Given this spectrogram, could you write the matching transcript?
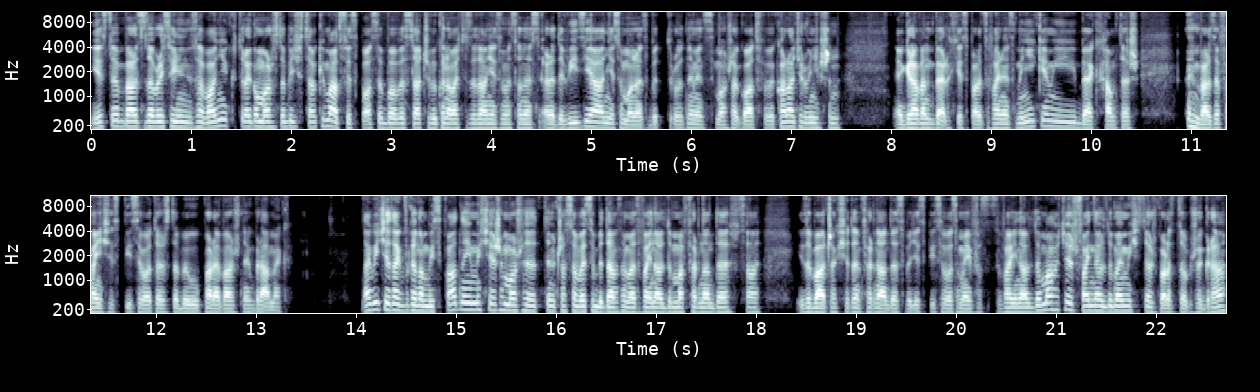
Jest to bardzo dobry i zawodnik, którego można zdobyć w całkiem łatwy sposób, bo wystarczy wykonywać zadania związane z Eredivisie, a nie są one zbyt trudne, więc można go łatwo wykonać. Również ten Gravenberg jest bardzo fajnym zmiennikiem i Beckham też bardzo fajnie się spisywał, też zdobył parę ważnych bramek. Jak widzicie, tak wygląda mój skład, no i myślę, że może tymczasowo sobie dam zamiast Wijnalduma Fernandesa i zobaczę, jak się ten Fernandes będzie spisywał zamiast Wijnalduma, chociaż Wijnaldumem mi się też bardzo dobrze gra.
